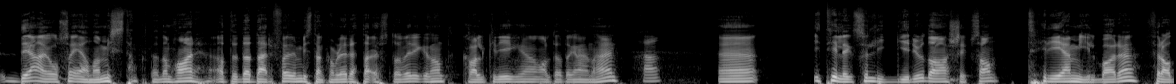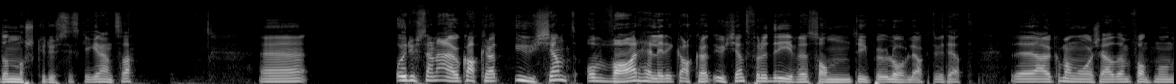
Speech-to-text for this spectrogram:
Det er jo også en av mistankene de har. At det er derfor mistanken blir retta østover. ikke sant? Kald krig og alt dette greiene her. ja. Eh, I tillegg så ligger jo da Skipshavn tre mil bare fra den norsk-russiske grensa. Eh, og russerne er jo ikke akkurat ukjent, og var heller ikke akkurat ukjent for å drive sånn type ulovlig aktivitet. Det er jo ikke mange år siden de fant noen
